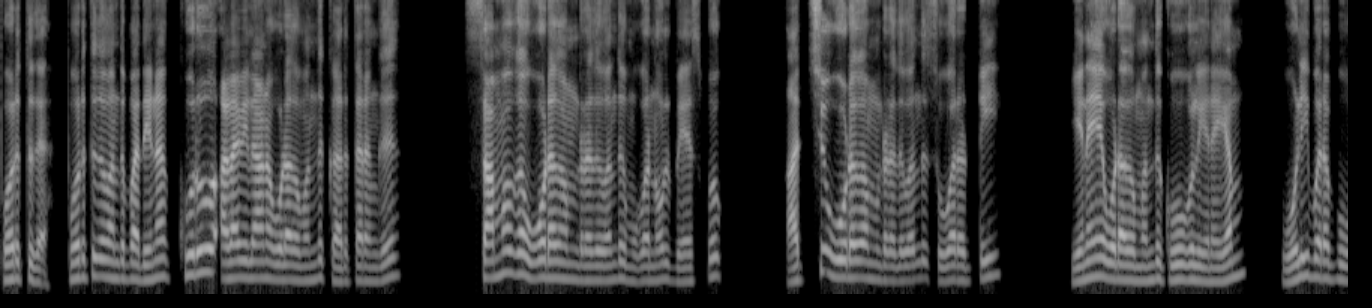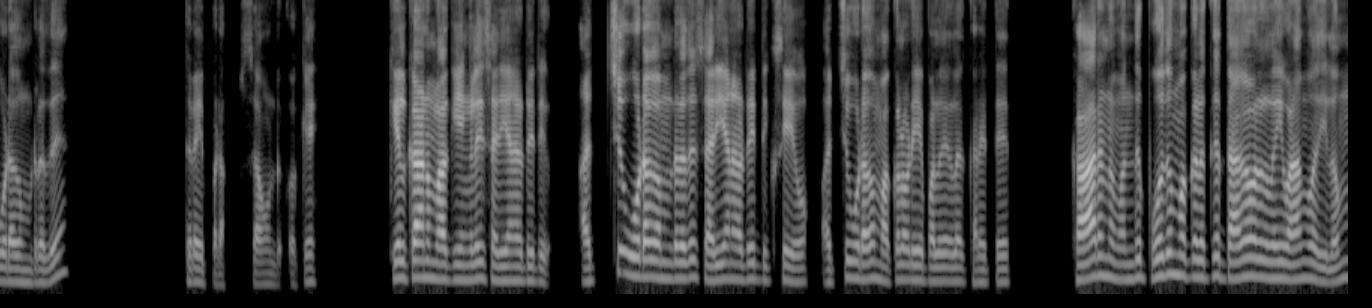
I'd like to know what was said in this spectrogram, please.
பொறுத்துக. பொறுத்துக வந்து பார்த்தீங்கன்னா, குறு அளவிலான ஊடகம் வந்து கருத்தரங்கு. சமூக ஊடகம்ன்றது வந்து முகநூல், பேஸ்புக் அச்சு ஊடகம்ன்றது வந்து சுவரொட்டி. இணைய ஊடகம் வந்து கூகுள் இணையம். ஒளிபரப்பு ஊடகம்ன்றது திரைப்படம், சவுண்டு ஓகே. கீழ்காணும் வாக்கியங்களை சரியானவற்றை அச்சு ஊடகம்ன்றது சரியானவற்றை டிக் செய்யும் அச்சு ஊடகம் மக்களுடைய பல்கலை கரெக்ட்டு. காரணம் வந்து பொதுமக்களுக்கு தகவல்களை வழங்குவதிலும்,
